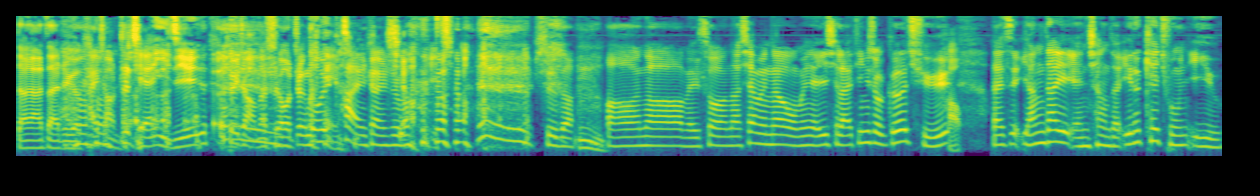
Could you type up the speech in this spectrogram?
大家在这个开场之前以及退场的时候，睁大都会眼睛看一看是吧瞧一瞧是的，嗯啊、那没错。那下面呢，我们也一起来听一首歌曲，好，来自杨大爷演唱的《이렇게좋은이유》。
